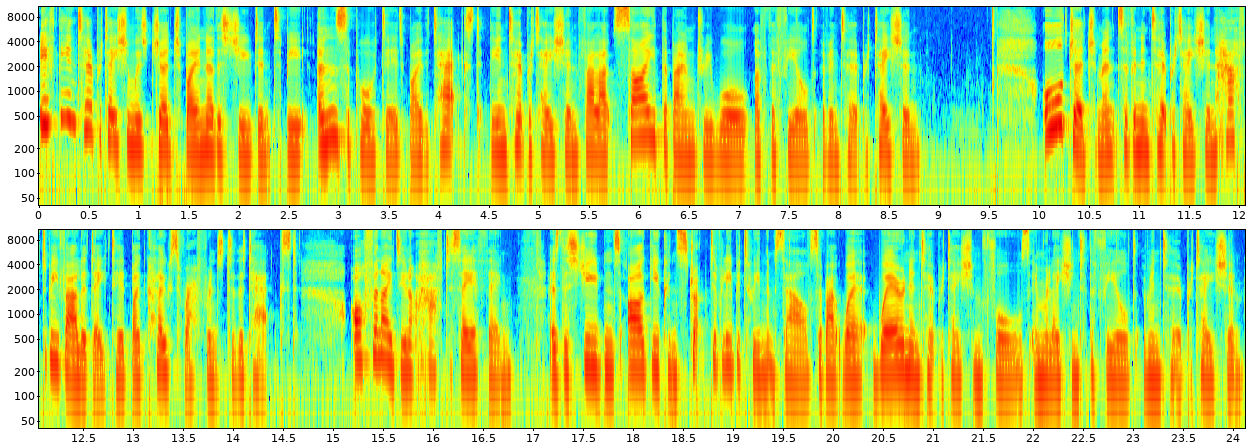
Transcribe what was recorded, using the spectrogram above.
If the interpretation was judged by another student to be unsupported by the text, the interpretation fell outside the boundary wall of the field of interpretation. All judgments of an interpretation have to be validated by close reference to the text. Often I do not have to say a thing, as the students argue constructively between themselves about where, where an interpretation falls in relation to the field of interpretation.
